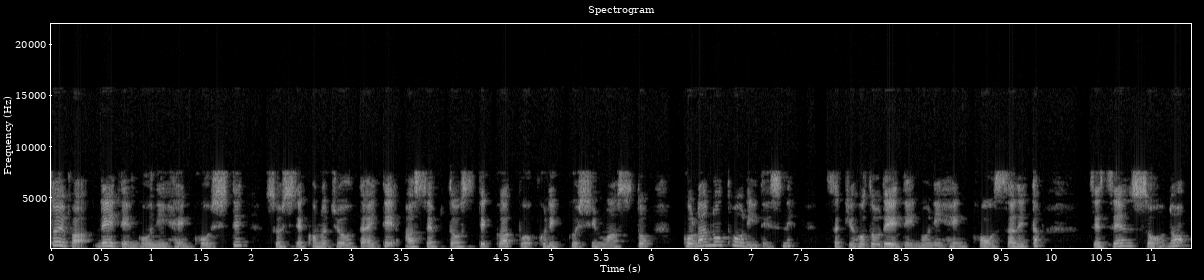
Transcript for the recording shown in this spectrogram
例えば0.5に変更して、そしてこの状態で Accept Stack Up をクリックしますと、ご覧の通りですね、先ほど0.5に変更された絶縁層の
